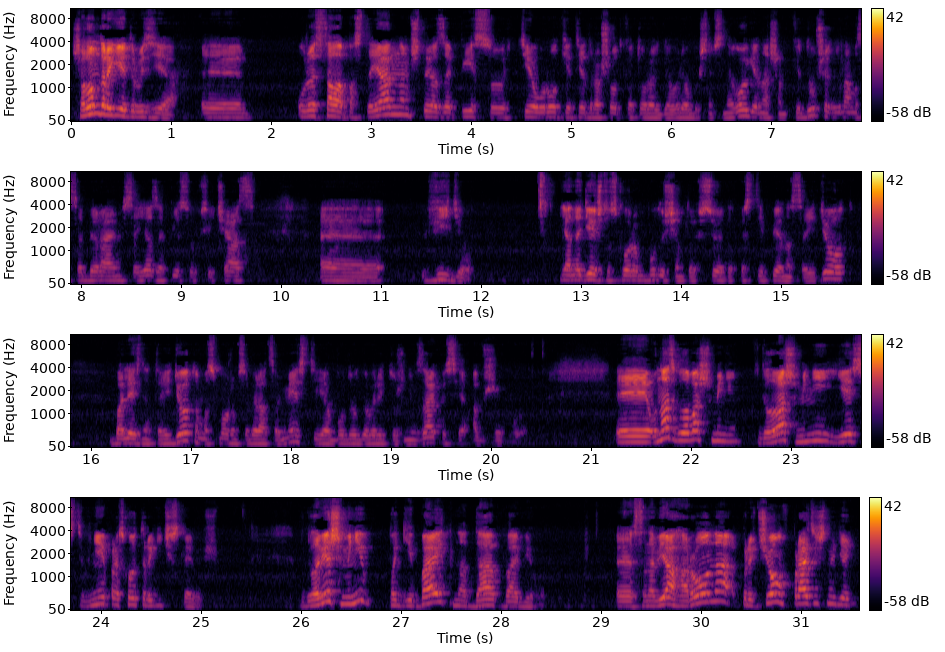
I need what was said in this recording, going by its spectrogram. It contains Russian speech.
Шалом, дорогие друзья! Э, уже стало постоянным, что я записываю те уроки, те дрошот, которые говорю обычно в синагоге, в нашем кедуше, когда мы собираемся. Я записываю сейчас э, видео. Я надеюсь, что в скором будущем то все это постепенно сойдет, болезнь отойдет, и мы сможем собираться вместе. Я буду говорить уже не в записи, а вживую. Э, у нас глава Шмини. Глава Шмини есть, в ней происходит трагическая вещь. В главе Шмини погибает Надав Вавигу сыновья Гарона, причем в праздничный день,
